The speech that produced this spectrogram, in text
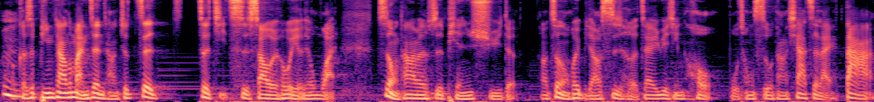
嗯，可是平常都蛮正常，就这这几次稍微会有点晚，这种汤都是偏虚的啊，这种会比较适合在月经后补充四物汤，下次来大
